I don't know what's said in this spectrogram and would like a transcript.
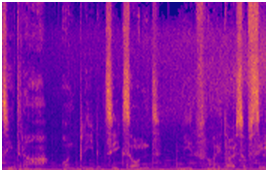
Sie dran und bleiben Sie gesund. Wir freuen uns auf Sie.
